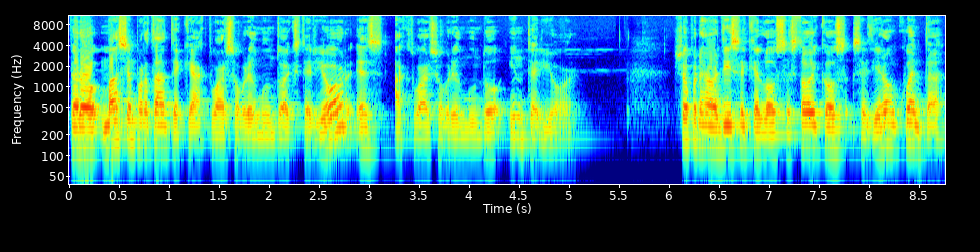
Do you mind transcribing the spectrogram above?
Pero más importante que actuar sobre el mundo exterior es actuar sobre el mundo interior. Schopenhauer dice que los estoicos se dieron cuenta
